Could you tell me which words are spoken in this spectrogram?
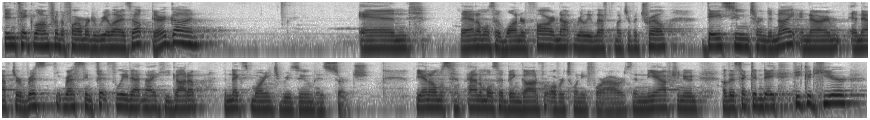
Didn't take long for the farmer to realize, oh, they're gone. And the animals had wandered far, not really left much of a trail. Day soon turned to night, and, after rest, resting fitfully that night, he got up the next morning to resume his search. The animals, animals had been gone for over 24 hours, and in the afternoon of the second day, he could hear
